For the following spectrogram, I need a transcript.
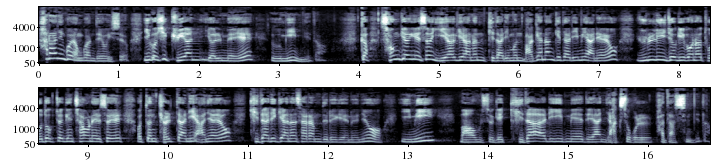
하나님과 연관되어 있어요. 이것이 귀한 열매의 의미입니다. 그러니까 성경에서 이야기하는 기다림은 막연한 기다림이 아니에요. 윤리적이거나 도덕적인 차원에서의 어떤 결단이 아니에요. 기다리게 하는 사람들에게는요, 이미 마음속에 기다림에 대한 약속을 받았습니다.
